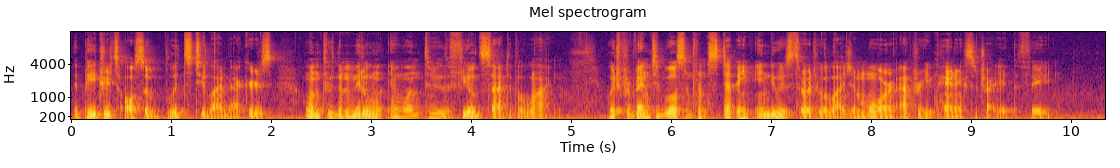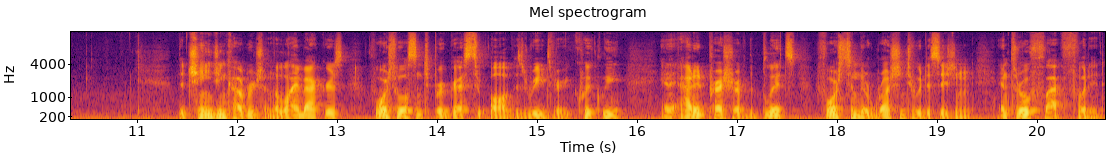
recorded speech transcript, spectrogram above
The Patriots also blitzed two linebackers, one through the middle and one through the field side of the line, which prevented Wilson from stepping into his throw to Elijah Moore after he panics to try to hit the fade. The change in coverage on the linebackers forced Wilson to progress through all of his reads very quickly, and the added pressure of the blitz forced him to rush into a decision and throw flat footed,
